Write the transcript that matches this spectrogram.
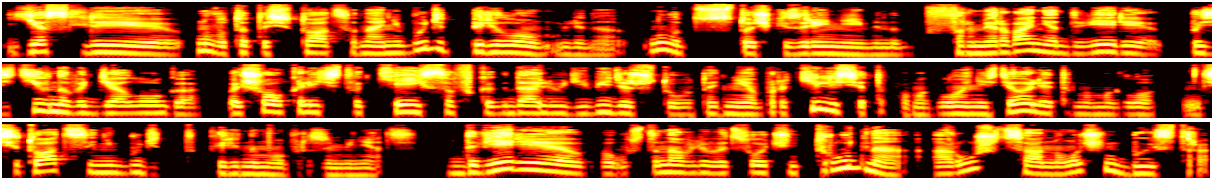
если, ну вот эта ситуация, она не будет переломлена, ну вот с точки зрения именно формирования доверия, позитивного диалога, большого количества кейсов, когда люди видят, что вот они обратились, это помогло, они сделали, это помогло, ситуация не будет коренным образом меняться. Доверие устанавливается очень трудно, а рушится оно очень быстро.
